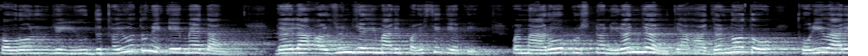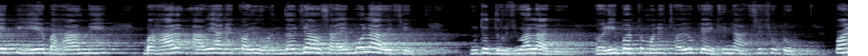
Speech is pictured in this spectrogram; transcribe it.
કૌરવોનું જે યુદ્ધ થયું હતું ને, એ મેદાન. ગયેલા અર્જુન જેવી મારી પરિસ્થિતિ હતી. પણ મારો કૃષ્ણ નિરંજન ત્યાં હાજર નહોતો. થોડી વારે પીએ બહારને, બહાર આવ્યા અને કહ્યું, અંદર જાઓ, સાહેબ બોલાવે છે. હું તો ધ્રુજવા લાગ્યું. ઘડીભર તો મને થયું કે અહીંથી નાસી છૂટું. પણ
